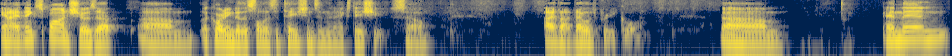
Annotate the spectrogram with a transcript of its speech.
And I think Spawn shows up um, according to the solicitations in the next issue. So I thought that was pretty cool. Um, and then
